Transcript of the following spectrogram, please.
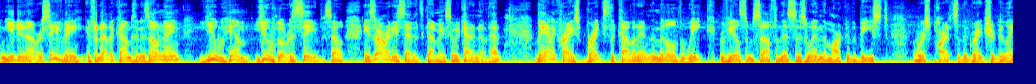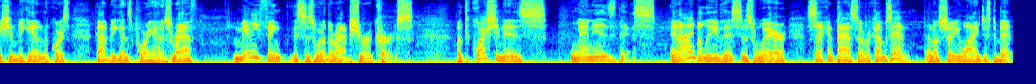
and you do not receive me. If another comes in his own name, you, him, you will receive. So, he's already said it's coming. So, we kind of know that. The Antichrist breaks the covenant in the middle of the week, reveals himself, and this is when the mark of the beast, the worst parts of the Great Tribulation begin. And of course, God begins pouring out his wrath. Many think this is where the rapture occurs. But the question is, when is this? And I believe this is where second Passover comes in. And I'll show you why in just a bit.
